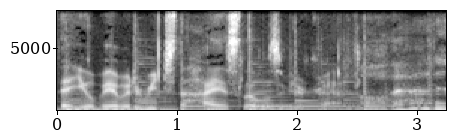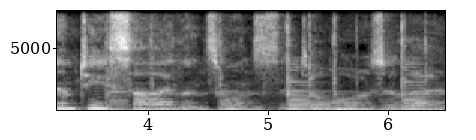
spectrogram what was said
that you'll be able to reach the highest levels of your craft. All that empty silence once the doors are let.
